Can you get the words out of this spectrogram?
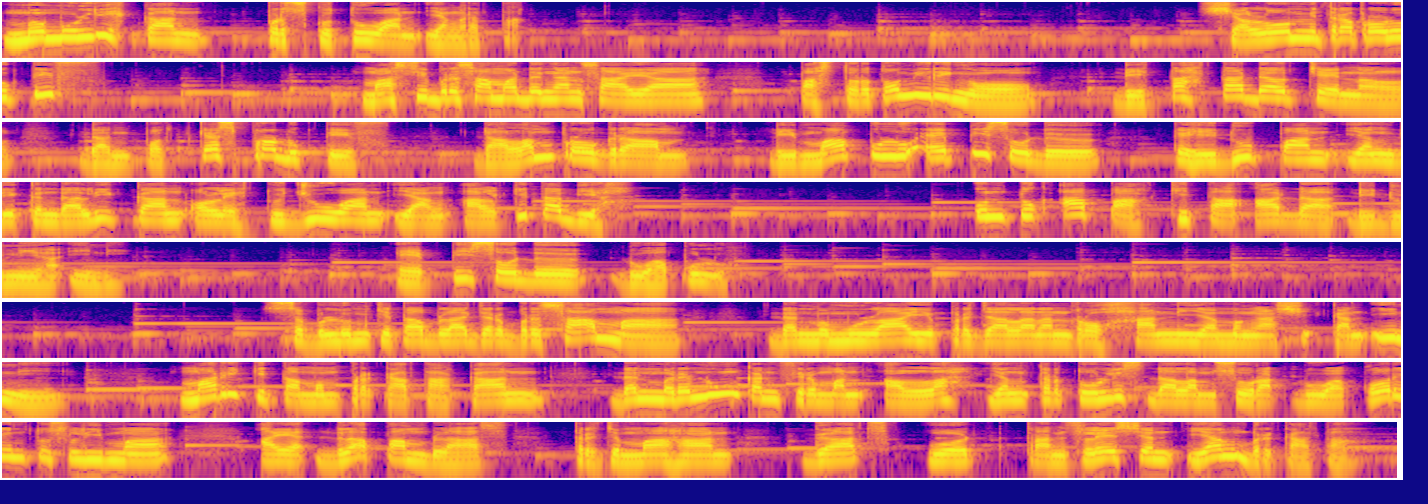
memulihkan persekutuan yang retak. Shalom mitra produktif. Masih bersama dengan saya, Pastor Tommy Ringo, di Tahta Daud Channel dan Podcast Produktif dalam program 50 episode kehidupan yang dikendalikan oleh tujuan yang alkitabiah. Untuk apa kita ada di dunia ini? Episode 20 Sebelum kita belajar bersama dan memulai perjalanan rohani yang mengasyikkan ini, mari kita memperkatakan dan merenungkan firman Allah yang tertulis dalam surat 2 Korintus 5 ayat 18 terjemahan God's Word Translation yang berkata,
